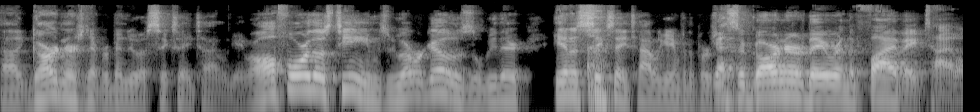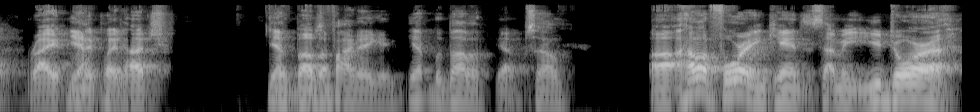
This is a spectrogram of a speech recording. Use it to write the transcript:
Uh, Gardner's never been to a 6A title game. All four of those teams, whoever goes, will be there in a 6A title game for the first yeah, time. so Gardner, they were in the 5A title, right? Yeah. When they played Hutch. Yeah, it was a 5A game. Yep, with Bubba. Yep. So uh, how about 4A in Kansas? I mean, Eudora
